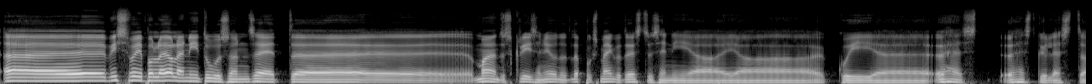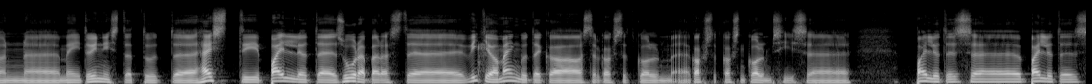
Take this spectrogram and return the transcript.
äh,. mis võib-olla ei ole nii tuus, on see, et äh, majanduskriis on jõudnud lõpuks mängutööstuseni ja, ja kui äh, ühest ühest küljest on äh, meid õnnistatud äh, hästi paljude suurepäraste videomängudega aastal kaks tuhat kolm, äh, kaks tuhat kakskümmend kolm, siis paljudes, paljudes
